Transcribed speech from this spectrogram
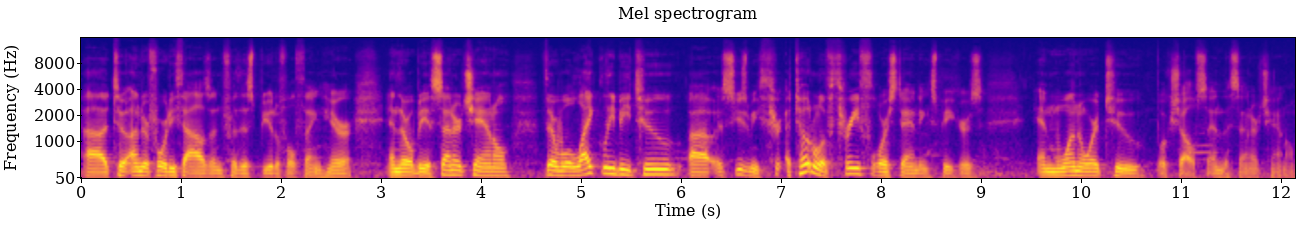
uh, to under forty thousand for this beautiful thing here. And there will be a center channel. There will likely be two, uh, excuse me, a total of three floor standing speakers and one or two bookshelves in the center channel.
